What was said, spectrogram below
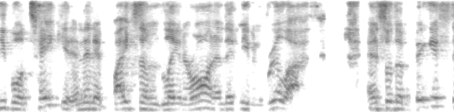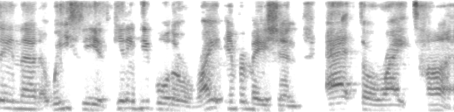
People take it and then it bites them later on and they don't even realize it. And so the biggest thing that we see is getting people the right information at the right time.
